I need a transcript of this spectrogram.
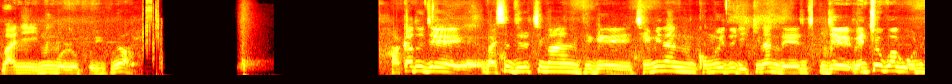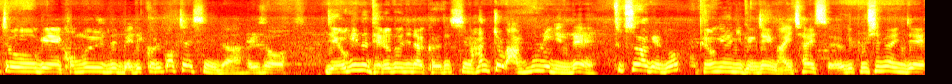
많이 있는 걸로 보이고요. 아까도 이제 말씀드렸지만 되게 재미난 건물들이 있긴 한데 이제 왼쪽하고 오른쪽에 건물들 메디컬이 꽉 차 있습니다. 그래서 이제 여기는 대로돈이라 그렇지만 한쪽 안블록인데 특수하게도 병원이 굉장히 많이 차 있어요. 여기 보시면 이제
